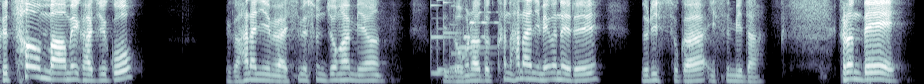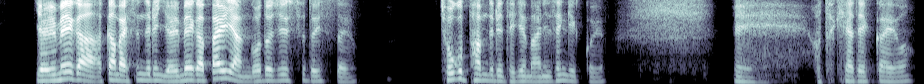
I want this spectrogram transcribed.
그 처음 마음을 가지고 우리가 하나님의 말씀에 순종하면 너무나도 큰 하나님의 은혜를 누릴 수가 있습니다. 그런데 열매가 아까 말씀드린 열매가 빨리 안 걷어질 수도 있어요. 조급함들이 되게 많이 생길 거예요. 예, 어떻게 해야 될까요?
